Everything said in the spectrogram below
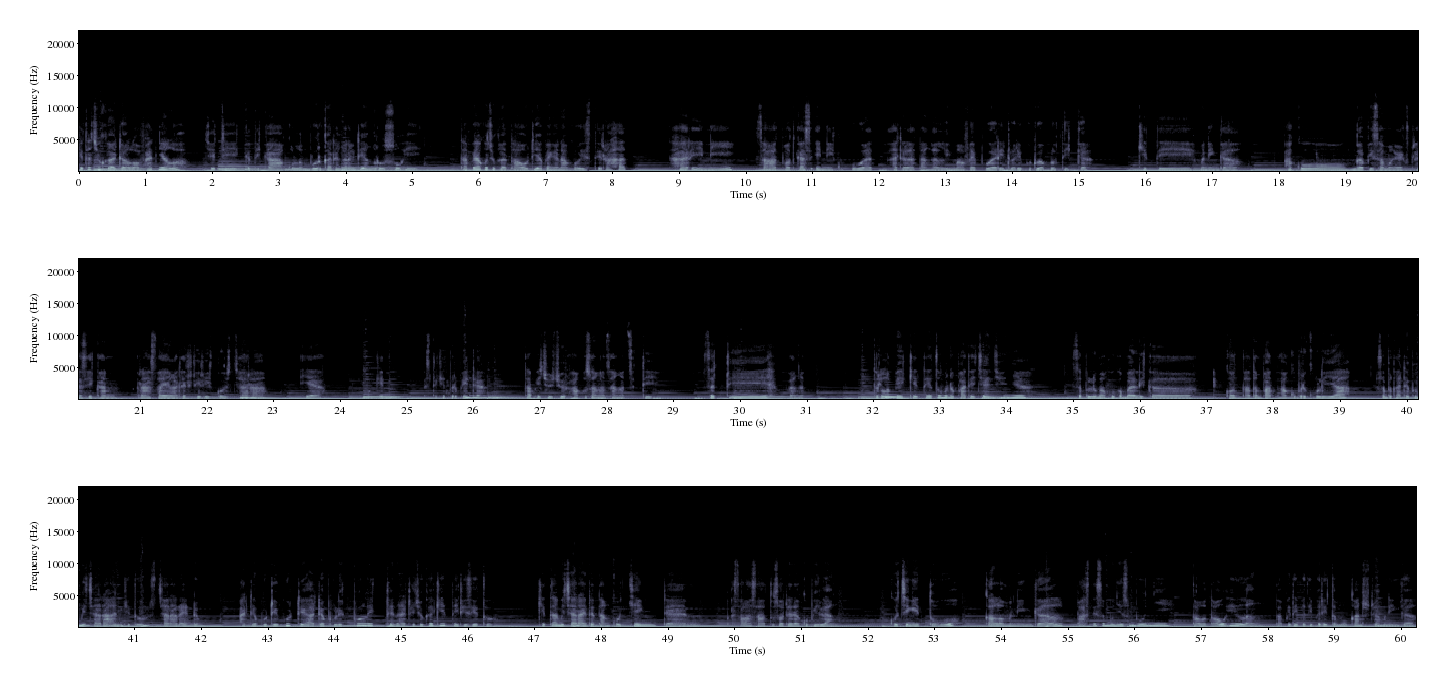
Kita juga ada love headnya loh. Jadi ketika aku lembur kadang-kadang dia ngerusuhi. Tapi aku juga tahu dia pengen aku istirahat. Hari ini, saat podcast ini kubuat adalah tanggal 5 Februari 2023. Kitty meninggal. Aku nggak bisa mengekspresikan rasa yang ada di diriku secara ya mungkin sedikit berbeda. Tapi jujur aku sangat-sangat sedih. Sedih banget. Terlebih Kitty itu menepati janjinya sebelum aku kembali ke kota tempat aku berkuliah sempat ada pembicaraan gitu secara random ada bude-bude, ada bulik-bulik, dan ada juga Kitty di situ. Kita bicarain tentang kucing dan salah satu saudaraku bilang, kucing itu kalau meninggal pasti sembunyi-sembunyi, tahu-tahu hilang, tapi tiba-tiba ditemukan sudah meninggal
